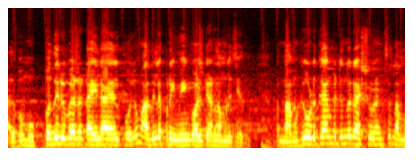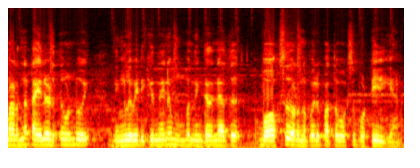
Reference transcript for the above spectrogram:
അതിപ്പോൾ മുപ്പത് രൂപയുടെ ടൈൽ ആയാൽ പോലും അതിലെ പ്രീമിയം ക്വാളിറ്റിയാണ് നമ്മൾ ചെയ്യുന്നത്. അപ്പം നമുക്ക് കൊടുക്കാൻ പറ്റുന്ന ഒരു അഷുറൻസ് നമ്മുടെ അടുത്ത് ടൈൽ എടുത്തുകൊണ്ട് പോയി നിങ്ങൾ വിരിക്കുന്നതിന് മുമ്പ് നിങ്ങൾക്ക് അതിന്റെ അകത്ത് ബോക്സ് തുറന്നപ്പോൾ ഒരു പത്ത് ബോക്സ് പൊട്ടിയിരിക്കുകയാണ്.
